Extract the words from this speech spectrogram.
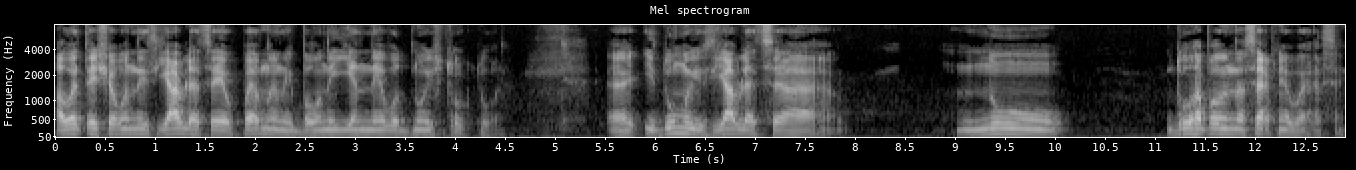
але те, що вони з'являться, я впевнений, бо вони є не в одної структури. Е, і думаю, з'являться, ну, друга половина серпня вересень.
